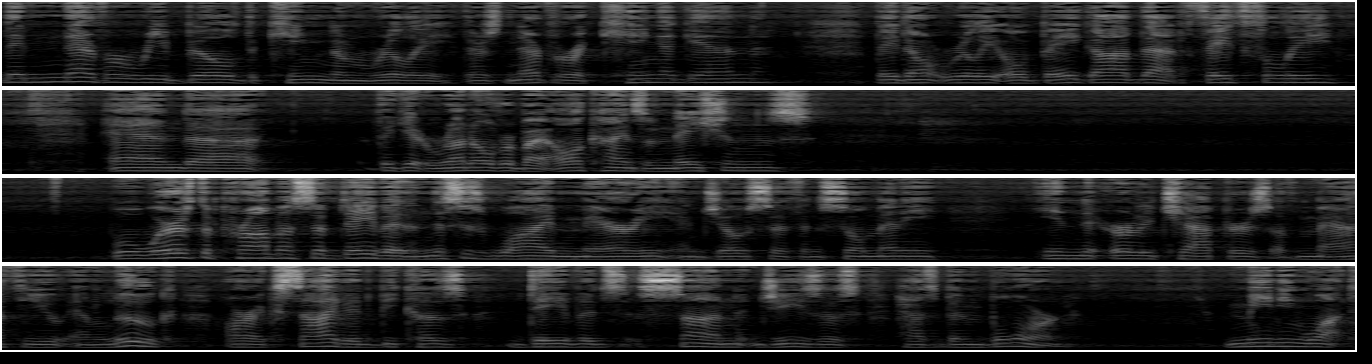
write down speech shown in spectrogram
they never rebuild the kingdom really. There's never a king again. They don't really obey God that faithfully. And uh, they get run over by all kinds of nations. Well, where's the promise of David? And this is why Mary and Joseph and so many in the early chapters of Matthew and Luke are excited because David's son, Jesus, has been born. Meaning what?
